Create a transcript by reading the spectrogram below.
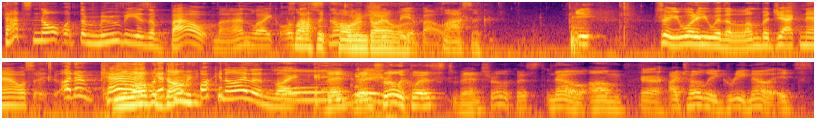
that's not what the movie is about, man. Like, or Classic that's not what Colin it should dialogue. be about. Classic. It, So you, what are you with a lumberjack now? I don't care. You love a Get dummy. to the fucking island, like. Ven- ventriloquist, ventriloquist. No, um, Yeah. I totally agree. No, it's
